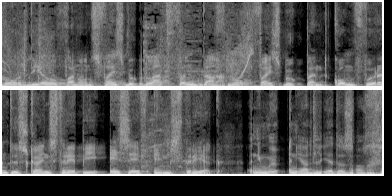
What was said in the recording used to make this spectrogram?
Word deel van ons Facebookblad vandag nog facebook.com vorentoe skuinstreepie sfm streek. In die in die atleet is nog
